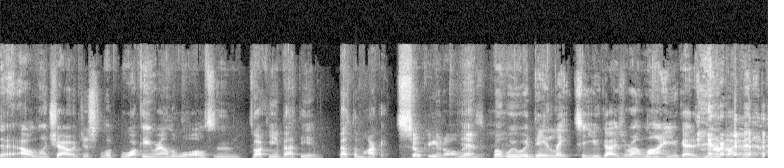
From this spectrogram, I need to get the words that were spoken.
uh, our lunch hour just look, walking around the walls and talking about the about the market. Soaking it all in. But we were a day late. See, you guys are online. You got it minute by minute.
